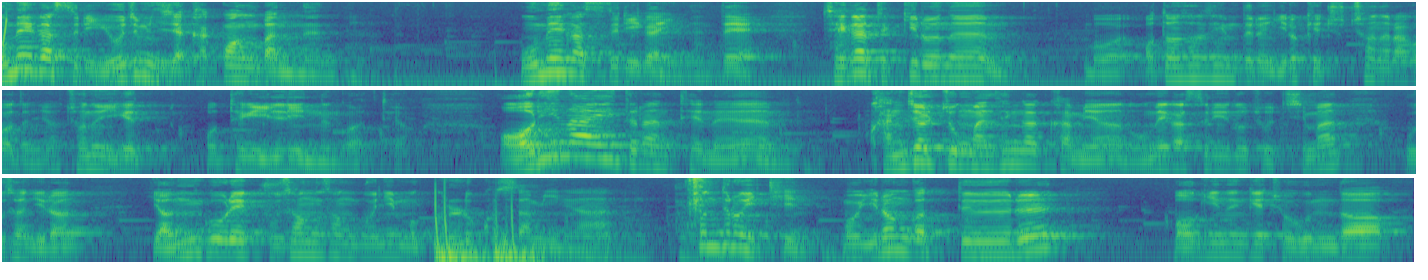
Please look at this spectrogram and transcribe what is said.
오메가 3. 요즘 이제 각광받는 오메가 3가 있는데 제가 듣기로는 뭐 어떤 선생님들은 이렇게 추천을 하거든요. 저는 이게 어, 되게 일리 있는 것 같아요. 어린 아이들한테는 관절 쪽만 생각하면 오메가 3도 좋지만 우선 이런 연골의 구성 성분인 뭐 글루코사민이나 음, 콘드로이틴 뭐 이런 것들을 먹이는 게 조금 더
